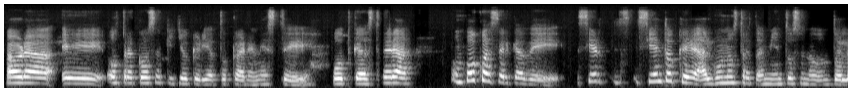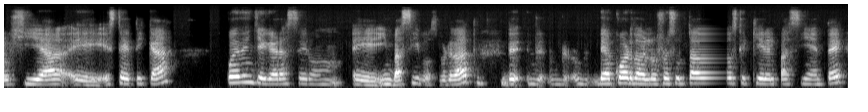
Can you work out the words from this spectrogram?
Ahora, eh, otra cosa que yo quería tocar en este podcast era un poco acerca de, siento que algunos tratamientos en odontología eh, estética pueden llegar a ser eh, invasivos, ¿verdad? De, acuerdo a los resultados que quiere el paciente.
